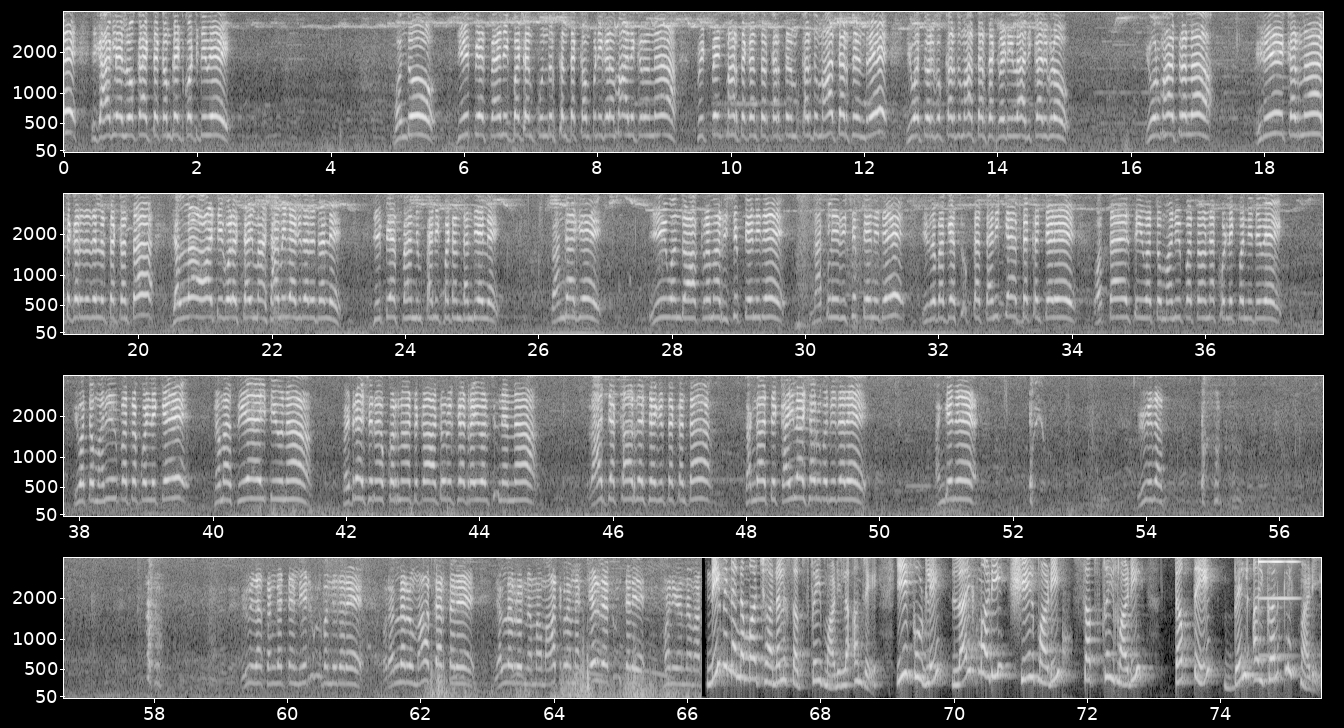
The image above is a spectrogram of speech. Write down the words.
ಈಗಾಗಲೇ ಲೋಕಾಯುಕ್ತ ಕಂಪ್ಲೇಂಟ್ ಕೊಟ್ಟಿದ್ದೀವಿ. ಒಂದು G P S panic button ಕುಂದರ್ಸಂತ ಕಂಪನಿಗಳ ಮಾಲೀಕರನ್ನ ಫಿಟ್ಮೆಂಟ್ ಮಾಡ್ತಕ್ಕಂಥ ಕರ್ತ ಕರೆದು ಮಾತಾಡ್ಸಿ ಅಂದ್ರೆ ಇವತ್ತವರೆಗೂ ಕರೆದು ಮಾತಾಡ್ಸಕ್ ರೆಡಿ ಇಲ್ಲ ಅಧಿಕಾರಿಗಳು. ಇವ್ರು ಮಾತ್ರ ಅಲ್ಲ, ಇಡೀ ಕರ್ನಾಟಕ ರಾಜ್ಯದಲ್ಲಿರ್ತಕ್ಕಂಥ ಎಲ್ಲ ಆರ್ ಟಿಗಳ ಶೈಮ ಶಾಮೀಲಾಗಿದ್ದಾರೆ ಇದರಲ್ಲಿ. G P S pan panic button ದಂಧೆಯಲ್ಲಿ ಹಂಗಾಗಿ ಈ ಒಂದು ಅಕ್ರಮ ರಿಸಿಪ್ಟ್ ಏನಿದೆ, ನಕಲಿ ರಿಸಿಪ್ಟ್ ಏನಿದೆ, ಇದ್ರ ಬಗ್ಗೆ ಸೂಕ್ತ ತನಿಖೆ ಆಗ್ಬೇಕಂತೇಳಿ ಒತ್ತಾಯಿಸಿ ಇವತ್ತು ಮನವಿ ಪತ್ರವನ್ನು ಕೊಡ್ಲಿಕ್ಕೆ ಬಂದಿದ್ದೀವಿ. ಇವತ್ತು ಮನವಿ ಪತ್ರ ಕೊಡಲಿಕ್ಕೆ ನಮ್ಮ C I T ಯುನ federation of Karnataka auto rickshaw drivers ಯೂನಿಯನ್ನ ರಾಜ್ಯ ಕಾರ್ಯದರ್ಶಿ ಆಗಿರ್ತಕ್ಕಂಥ ಸಂಗಾತಿ ಕೈಲಾಶ್ ಅವರು ಬಂದಿದ್ದಾರೆ. ಹಂಗೇನೆ ವಿವಿಧ ವಿವಿಧ ಸಂಘಟನೆ ಲೀಡರ್ಗಳು ಬಂದಿದ್ದಾರೆ. ಅವರೆಲ್ಲರೂ ಮಾತಾಡ್ತಾರೆ. ಎಲ್ಲರೂ ನಮ್ಮ ಮಾತುಗಳನ್ನ ಕೇಳಬೇಕು ಅಂತೇಳಿ ಮನವಿಯನ್ನ ಮಾಡಿ ನೀವಿನ್ನ ನಮ್ಮ ಚಾನೆಲ್ ಸಬ್ಸ್ಕ್ರೈಬ್ ಮಾಡಿಲ್ಲ ಅಂದ್ರೆ ಈ ಕೂಡಲೇ ಲೈಕ್ ಮಾಡಿ, ಶೇರ್ ಮಾಡಿ, ಸಬ್ಸ್ಕ್ರೈಬ್ ಮಾಡಿ, ತಪ್ಪದೆ ಬೆಲ್ ಐಕಾನ್ ಕ್ಲಿಕ್ ಮಾಡಿ.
